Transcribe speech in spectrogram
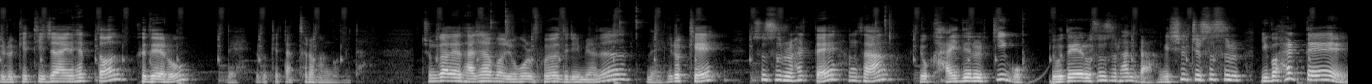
이렇게 디자인했던 그대로 네, 이렇게 딱 들어간 겁니다. 중간에 다시 한번 이걸 보여드리면은 네, 이렇게 수술을 할 때 항상 요 가이드를 끼고 요대로 수술한다. 실제 수술 이거 할 때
